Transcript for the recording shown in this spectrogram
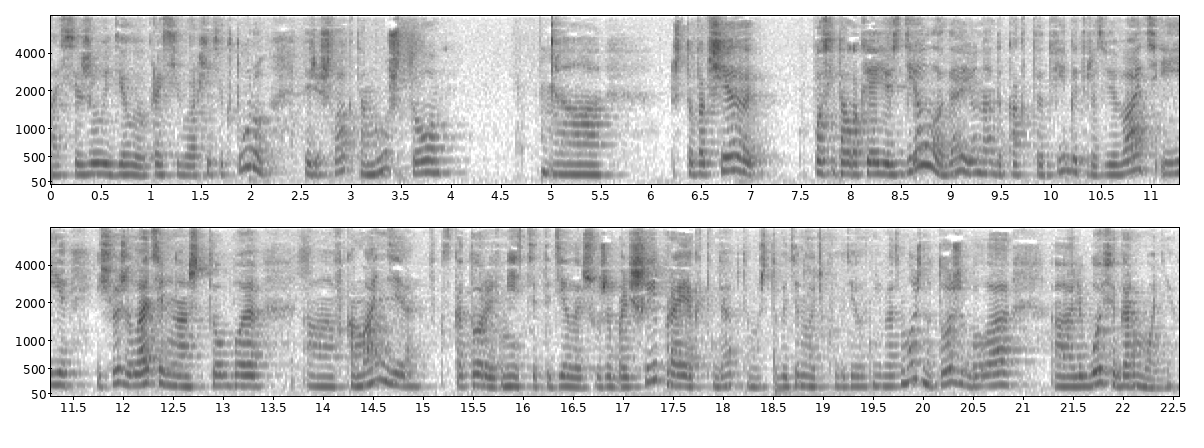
сижу и делаю красивую архитектуру, перешла к тому, что, что вообще после того, как я ее сделала, да, ее надо как-то двигать, развивать, и еще желательно, чтобы в команде, с которой вместе ты делаешь уже большие проекты, да, потому что в одиночку их делать невозможно, тоже была а, любовь и гармония.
